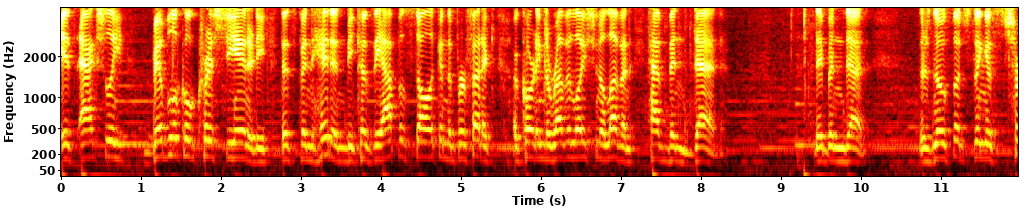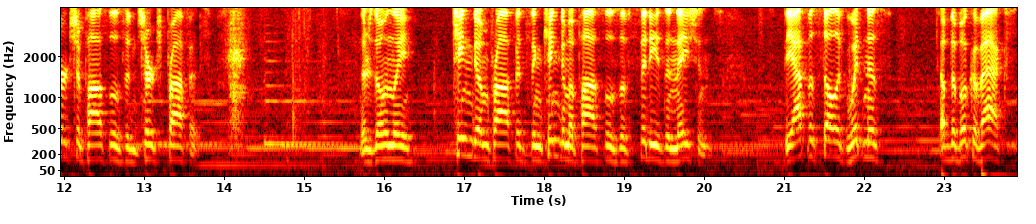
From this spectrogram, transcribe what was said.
it's actually biblical Christianity that's been hidden because the apostolic and the prophetic, according to Revelation 11, have been dead. They've been dead. There's no such thing as church apostles and church prophets. There's only kingdom prophets and kingdom apostles of cities and nations. The apostolic witness of the book of Acts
